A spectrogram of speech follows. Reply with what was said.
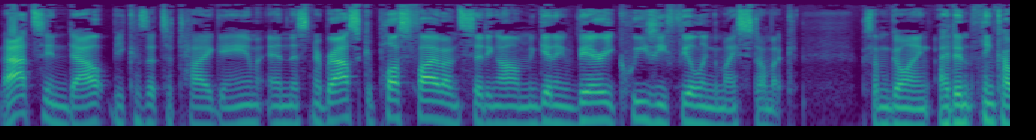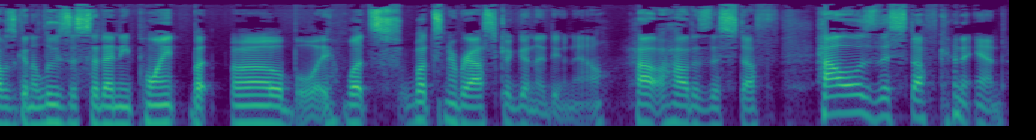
that's in doubt because it's a tie game. And this Nebraska plus five I'm sitting on, I'm getting very queasy feeling in my stomach because I'm going. I didn't think I was going to lose this at any point, but oh boy, what's what's Nebraska going to do now? How how does this stuff? How is this stuff going to end?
